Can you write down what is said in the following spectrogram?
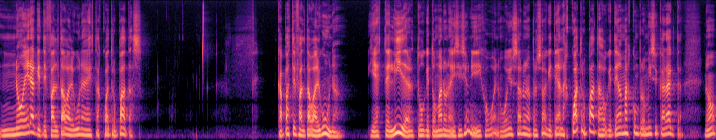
no era que te faltaba alguna de estas cuatro patas. Capaz te faltaba alguna. Y este líder tuvo que tomar una decisión y dijo, bueno, voy a usar una persona que tenga las cuatro patas o que tenga más compromiso y carácter. ¿no?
